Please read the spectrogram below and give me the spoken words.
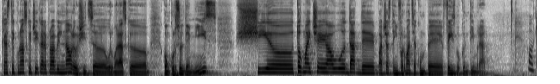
ca să te cunoască cei care probabil n-au reușit să urmărească concursul de Miss și uh, tocmai ce au dat de această informație acum pe Facebook în timp real. Ok,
